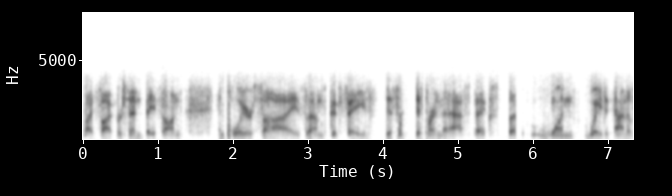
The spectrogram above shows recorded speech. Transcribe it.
by 5% based on employer size, um, good faith, different different aspects. But one way to kind of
